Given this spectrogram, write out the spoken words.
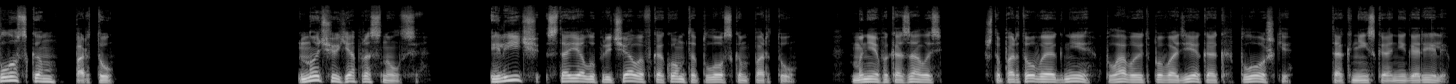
плоском порту. Ночью я проснулся. Ильич стоял у причала в каком-то плоском порту. Мне показалось, что портовые огни плавают по воде, как плошки, так низко они горели.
